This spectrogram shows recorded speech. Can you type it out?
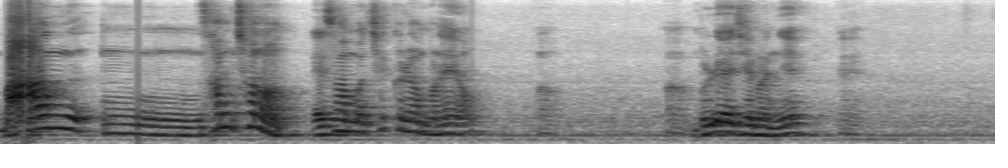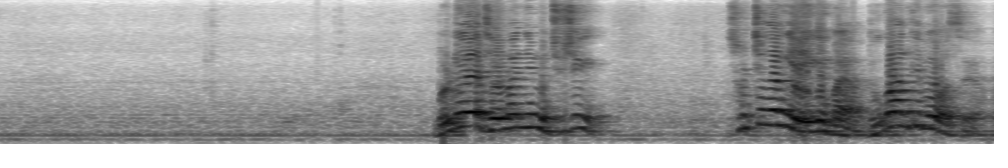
만 음, 3천 원에서 한번 체크를 한번 해요. 어, 어, 물레 제만님. 예. 물레 제만님은 주식 솔직하게 얘기해봐요. 누구한테 배웠어요?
